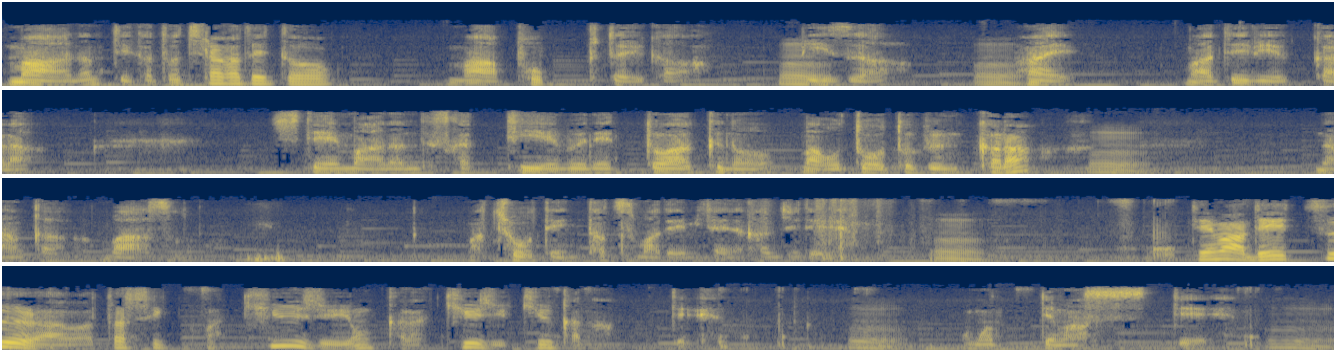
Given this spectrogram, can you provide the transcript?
まあ、なんていうか、どちらかというと、まあ、ポップというか、うん。ビーズが、うん。はい。まあ、デビューからして、まあ、なんですか、TM ネットワークの、まあ、弟分から、うん。なんか、まあ、その、まあ、頂点に立つまでみたいな感じで。うん。で、まあ、Day2 は私、まあ、94から99かなってうん。思ってまして、うん。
